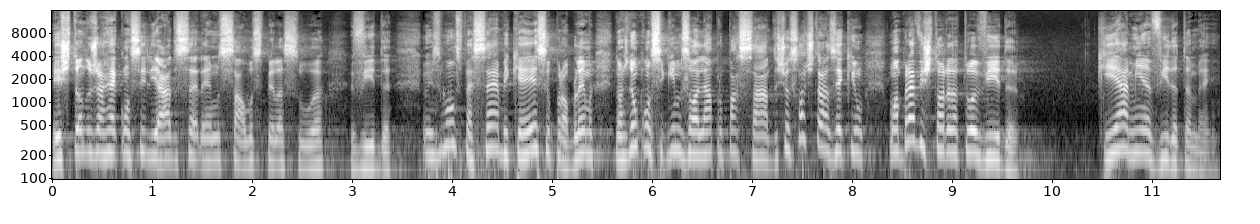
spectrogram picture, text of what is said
Estando já reconciliados, seremos salvos pela sua vida. Os irmãos percebem que é esse o problema? Nós não conseguimos olhar para o passado. Deixa eu só te trazer aqui uma breve história da tua vida, que é a minha vida também.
